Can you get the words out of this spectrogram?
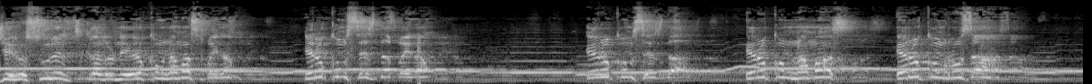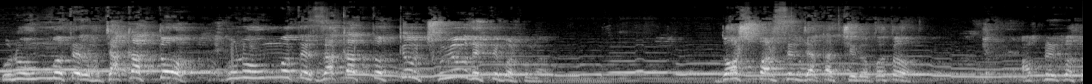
যে রসুলের কারণে এরকম নামাজ পাইলাম, এরকম সেজদা পাইলাম এরকম সেজদা, এরকম নামাজ, এরকম রোজা, কোন উম্মতের জাকাত তো, কোন উম্মতের জাকাত তো কেউ ছুঁয়েও দেখতে পারতো না। দশ পার্সেন্ট জাকাত ছিল, কত? আপনার কত?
